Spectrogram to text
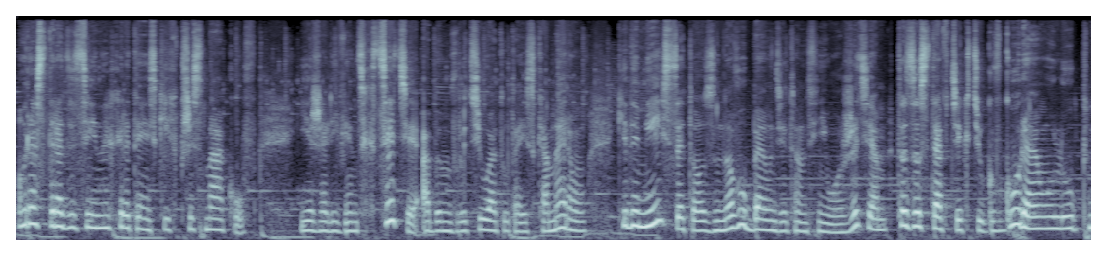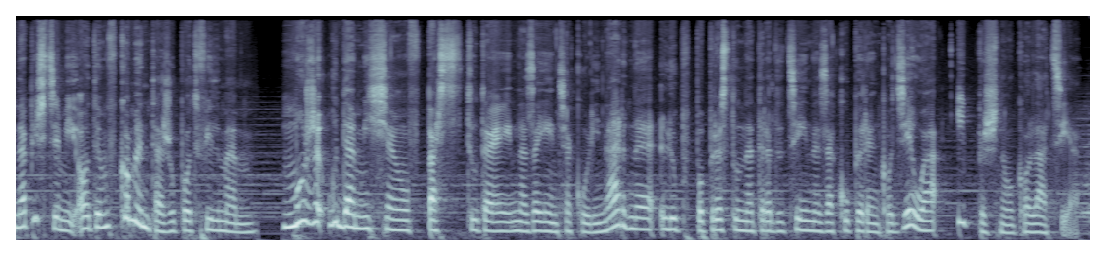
oraz tradycyjnych kreteńskich przysmaków. Jeżeli więc chcecie, abym wróciła tutaj z kamerą, kiedy miejsce to znowu będzie tętniło życiem, to zostawcie kciuk w górę lub napiszcie mi o tym w komentarzu pod filmem. Może uda mi się wpaść tutaj na zajęcia kulinarne lub po prostu na tradycyjne zakupy rękodzieła i pyszną kolację.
